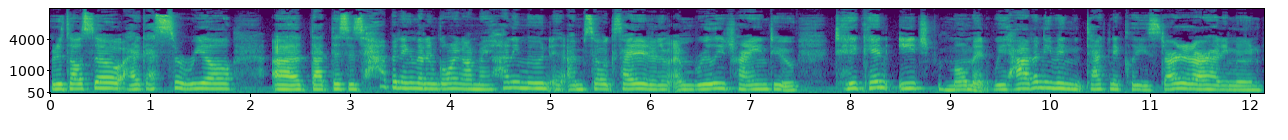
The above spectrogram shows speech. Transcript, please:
But it's also, I guess, surreal uh, that this is happening, that I'm going on my honeymoon. And I'm so excited and I'm really trying to take in each moment. We haven't even technically started our honeymoon,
